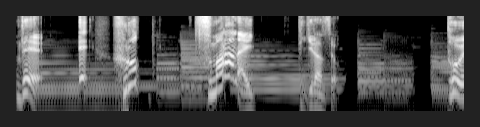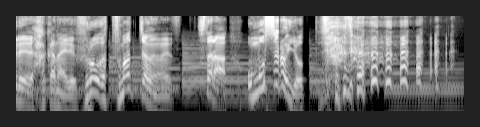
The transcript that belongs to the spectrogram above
でえ風呂つまらない？って聞いたんですよ。トイレで吐かないで風呂が詰まっちゃうよね。そしたら面白いよって。言われて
